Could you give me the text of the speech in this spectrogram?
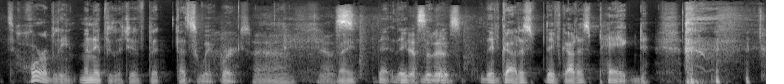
It's horribly manipulative, but that's the way it works. Uh, yes. Right? They, yes, it they, is. They've got us. They've got us pegged.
